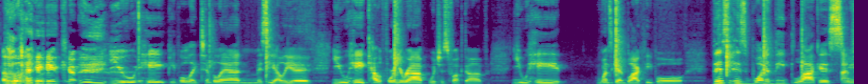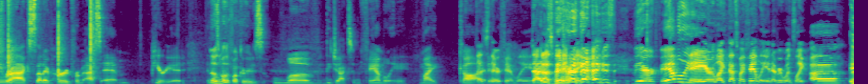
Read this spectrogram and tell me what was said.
like you hate people like Timbaland, Missy Elliott. You hate California rap, which is fucked up. You hate once again black people. This is one of the blackest tracks that I've heard from SM. Period. And those motherfuckers love the Jackson family. My God, That's their family. That That's is their that is their family. They are like, that's my family, and everyone's like, uh, they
